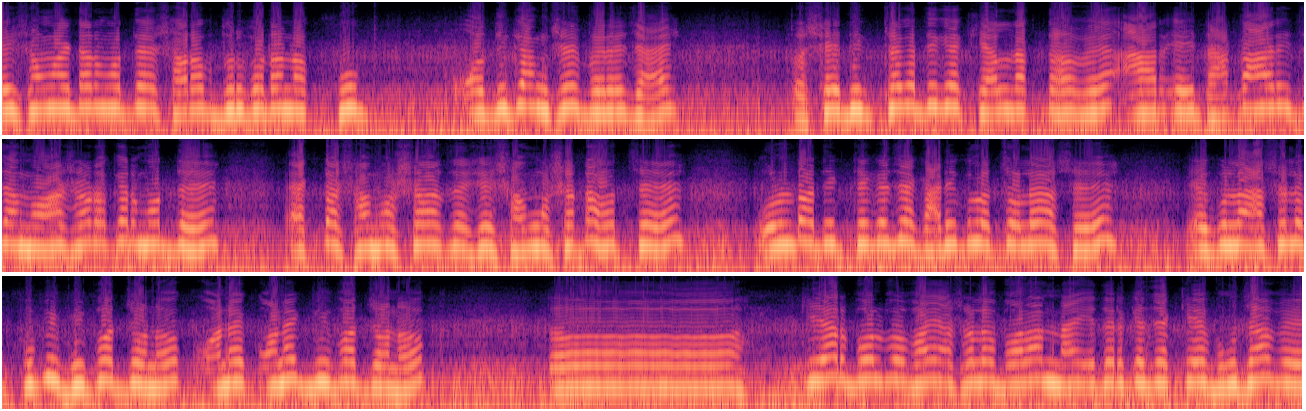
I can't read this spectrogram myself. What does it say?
এই সময়টার মধ্যে সড়ক দুর্ঘটনা খুব অধিকাংশই বেড়ে যায়। তো সেই দিক থেকে দিকে খেয়াল রাখতে হবে। আর এই ঢাকা আরিচা মহাসড়কের মধ্যে একটা সমস্যা আছে। সেই সমস্যাটা হচ্ছে, উল্টা দিক থেকে যে গাড়িগুলো চলে আসে, এগুলো আসলে খুবই বিপজ্জনক, অনেক অনেক বিপজ্জনক। তো কি আর বলব ভাই, আসলে বলার নাই। এদেরকে যে কে বুঝাবে,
